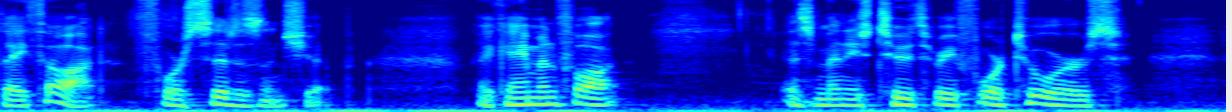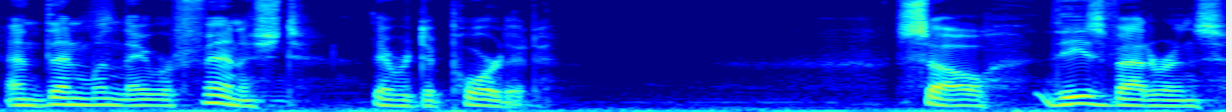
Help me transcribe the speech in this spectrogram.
they thought, for citizenship. They came and fought as many as two, three, four tours, and then when they were finished, they were deported. So these veterans,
